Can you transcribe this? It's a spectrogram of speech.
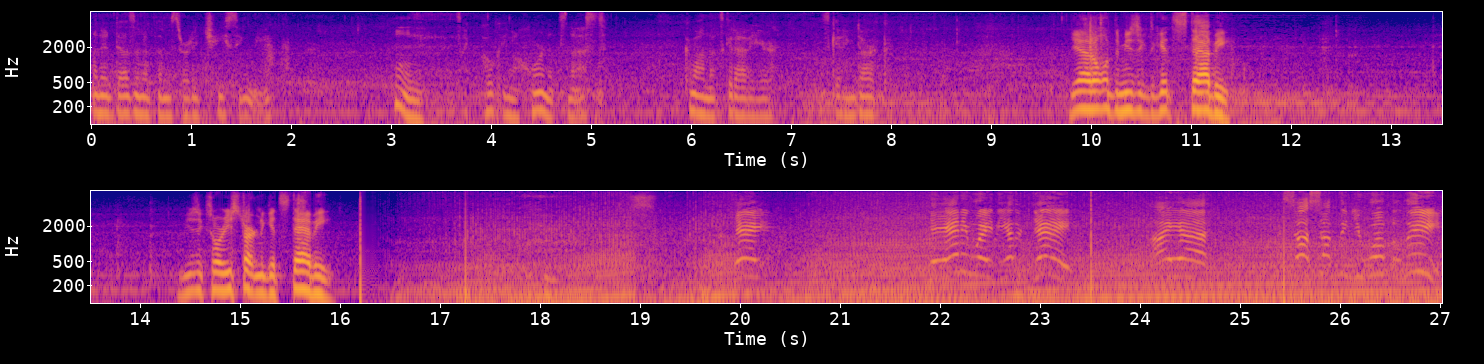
and a dozen of them started chasing me. Hmm. It's like poking a hornet's nest. Come on, let's get out of here. It's getting dark. Yeah, I don't want the music to get stabby. The music's already starting to get stabby. Okay. Okay, anyway, the other day, I, uh, I saw something you won't believe.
